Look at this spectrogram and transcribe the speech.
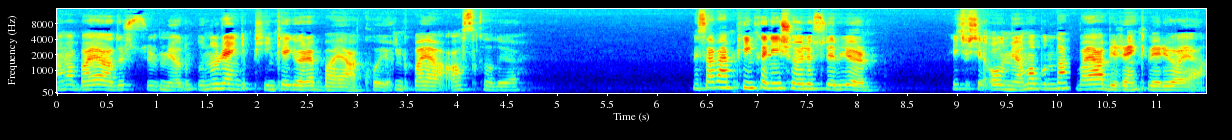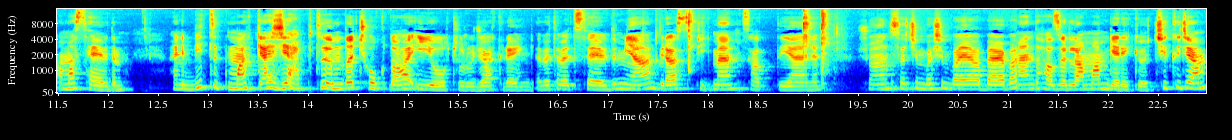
Ama bayağıdır sürmüyordum. Bunun rengi pink'e göre bayağı koyu. Pink bayağı az kalıyor. Mesela ben Pink Honey'i şöyle sürebiliyorum. Hiçbir şey olmuyor ama bundan bayağı bir renk veriyor ya. Ama sevdim. Hani bir tık makyaj yaptığımda çok daha iyi oturacak renk. Evet evet sevdim ya. Biraz pigment kattı yani. Şu an saçım başım bayağı berbat. Ben de hazırlanmam gerekiyor. Çıkacağım.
